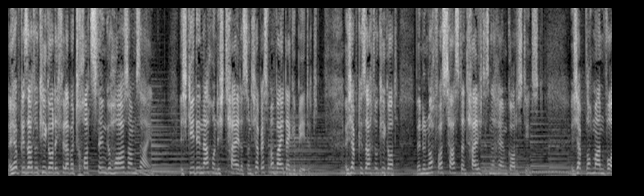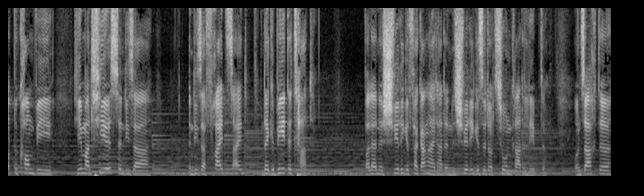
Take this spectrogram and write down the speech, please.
Ich habe gesagt, okay, Gott, ich will aber trotzdem gehorsam sein. Ich gehe dir nach und ich teile das. Und ich habe erstmal weiter gebetet. Ich habe gesagt, okay, Gott, wenn du noch was hast, dann teile ich das nachher im Gottesdienst. Ich habe nochmal ein Wort bekommen wie, jemand hier ist in dieser, in dieser Freizeit und der gebetet hat, weil er eine schwierige Vergangenheit hatte, eine schwierige Situation gerade lebte und sagte,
